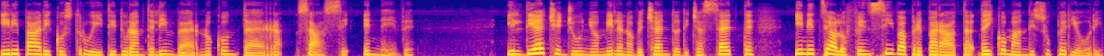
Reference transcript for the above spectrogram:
i ripari costruiti durante l'inverno con terra, sassi e neve. Il 10 giugno 1917 iniziò l'offensiva preparata dai comandi superiori.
